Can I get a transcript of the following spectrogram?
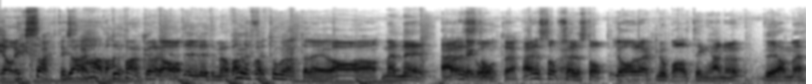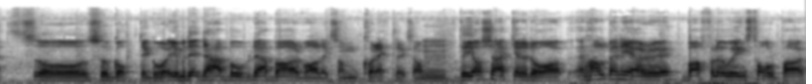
Ja exakt, Jag exakt. hade fan kunnat ja. ja. i lite mer. Varför tog jag inte det? Ja, men nej. Är Men det, det stopp, är det stopp så är det stopp. Jag har räknat upp allting här nu. Vi har mätt så, så gott det går. Ja, men det, det, här bo, det här bör vara liksom korrekt. Liksom. Mm. Det jag käkade då, en halv Ben Jerry, Buffalo Wings 12-pack,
